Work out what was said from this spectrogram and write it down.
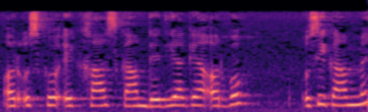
اور اس کو ایک خاص کام دے دیا گیا اور وہ اسی کام میں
